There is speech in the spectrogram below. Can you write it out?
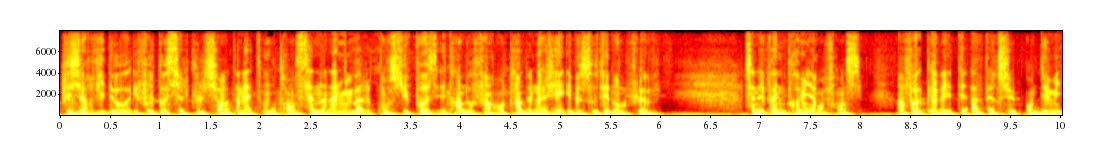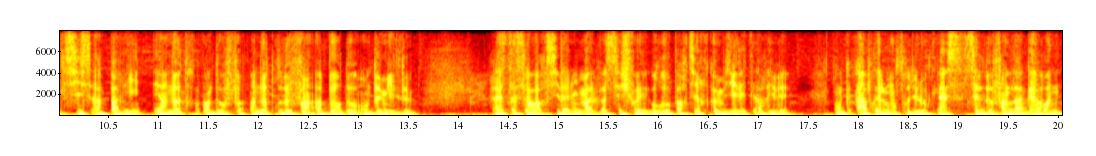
Plusieurs vidéos et photos circulent sur Internet montrant en scène un animal qu'on suppose être un dauphin en train de nager et de sauter dans le fleuve. Ce n'est pas une première en France. Un phoque avait été aperçu en 2006 à Paris et un autre, dauphin à Bordeaux en 2002. Reste à savoir si l'animal va s'échouer ou repartir comme il est arrivé. Donc après le monstre du Loch Ness, c'est le dauphin de la Garonne.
